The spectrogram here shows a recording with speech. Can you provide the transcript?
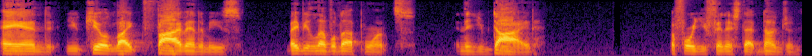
and you killed like five enemies, maybe leveled up once, and then you died before you finished that dungeon.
